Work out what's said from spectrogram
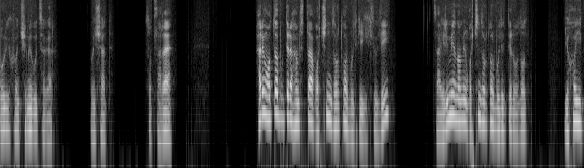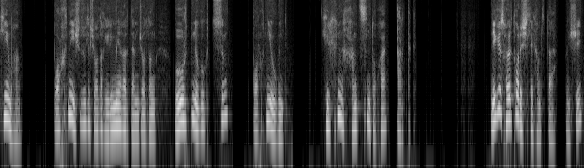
өөрийнхөө чимээгүй цагаар уншаад судлаарай. Харин одоо бүгдээрээ хамтдаа 36 дугаар бүлгийг эхлүүлье. За Ирмие номын 36 дугаар бүлэг дээр бол Йохояким хаан Бурхны иш үзүүлэгч болох Ирмиягаар дамжуулан өөрт нь өгөгдсөн Бурхны үгэнд хэрхэн хандсан тухай гардаг. Нэгээс 2 дугаар ишлэгийг хамтдаа уншийе.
